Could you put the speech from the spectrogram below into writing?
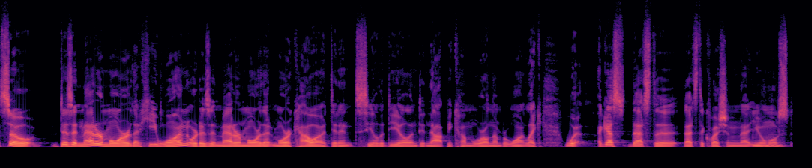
So does it matter more that he won, or does it matter more that Morikawa didn't seal the deal and did not become world number one? Like, what? I guess that's the that's the question that you Mhm. almost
